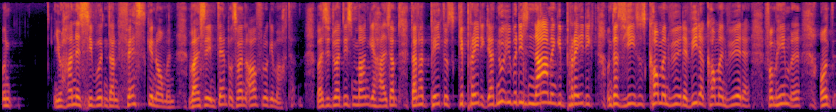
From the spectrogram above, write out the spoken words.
und Johannes, sie wurden dann festgenommen, weil sie im Tempel so einen Aufruhr gemacht haben, weil sie dort diesen Mann gehalten haben. Dann hat Petrus gepredigt. Er hat nur über diesen Namen gepredigt und dass Jesus kommen würde, wiederkommen würde vom Himmel. Und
